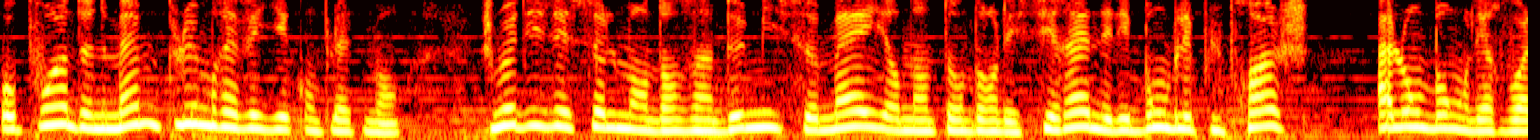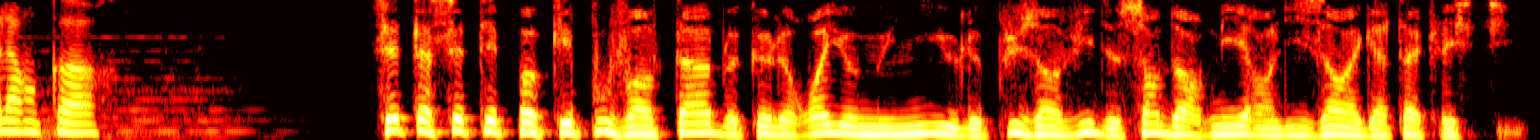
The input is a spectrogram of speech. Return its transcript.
au point de ne même plus me réveiller complètement. Je me disais seulement dans un demi-sommeil en entendant les sirènes et les bombes les plus proches Allons bon, les revoilà encore. C'est à cette époque épouvantable que le Royaume-Uni eut le plus envie de s'endormir en lisant Agatha Christie.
